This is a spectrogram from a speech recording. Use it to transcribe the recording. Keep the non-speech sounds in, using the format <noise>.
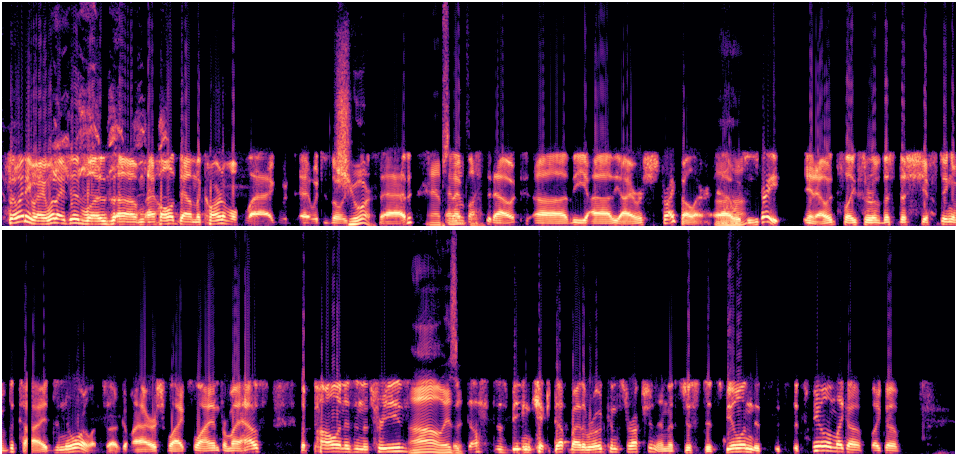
So anyway, what I did was um, I hauled down the carnival flag, which, uh, which is always Sure. sad, Absolutely. and I busted out uh, the uh, the Irish tricolor, uh, Uh-huh. which is great. You know, it's like sort of the, the shifting of the tides in New Orleans. So I've got my Irish flag flying from my house. The pollen is in the trees. Oh, is the it? dust is being kicked up by the road construction, and it's just it's feeling it's it's, it's feeling like a like a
